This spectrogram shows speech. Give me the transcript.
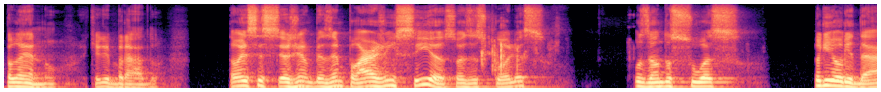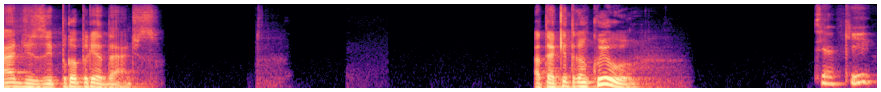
pleno, equilibrado. Então esse exemplar agencia suas escolhas usando suas prioridades e propriedades. Até aqui tranquilo? Até aqui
